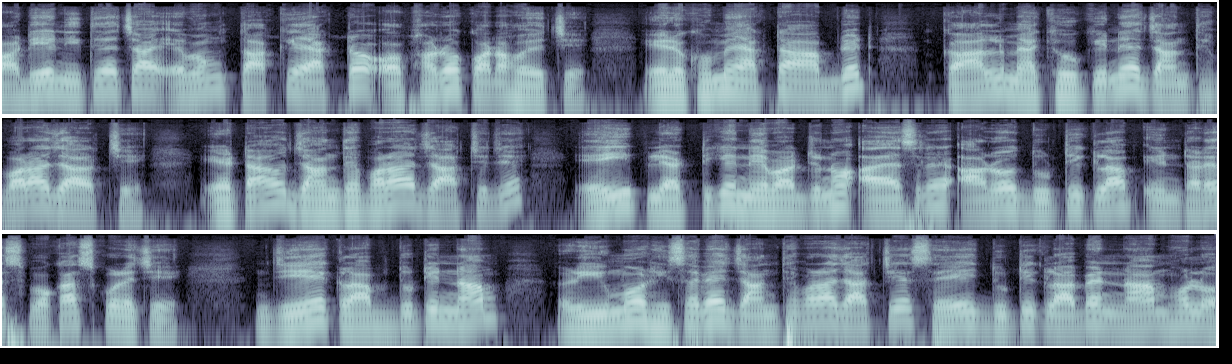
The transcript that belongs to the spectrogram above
বাড়িয়ে নিতে চায় এবং তাকে একটা অফারও করা হয়েছে। এরকমই একটা আপডেট কার্ল ম্যাথিউকে নিয়ে জানতে পারা যাচ্ছে। এটাও জানতে পারা যাচ্ছে যে এই প্লেয়ারটিকে নেবার জন্য আইএসএলের আরও দুটি ক্লাব ইন্টারেস্ট প্রকাশ করেছে। যে ক্লাব দুটির নাম রিউমোর হিসেবে জানতে পারা যাচ্ছে, সেই দুটি ক্লাবের নাম হলো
